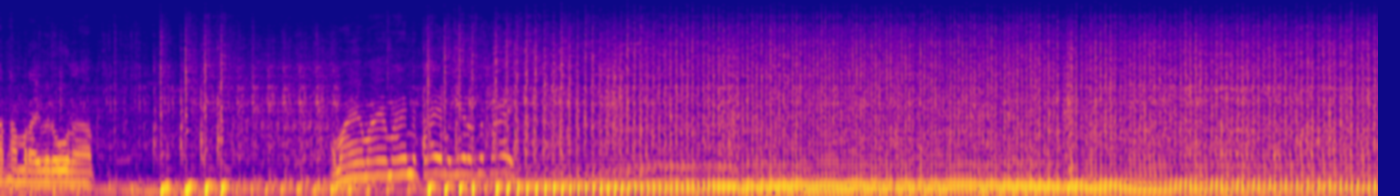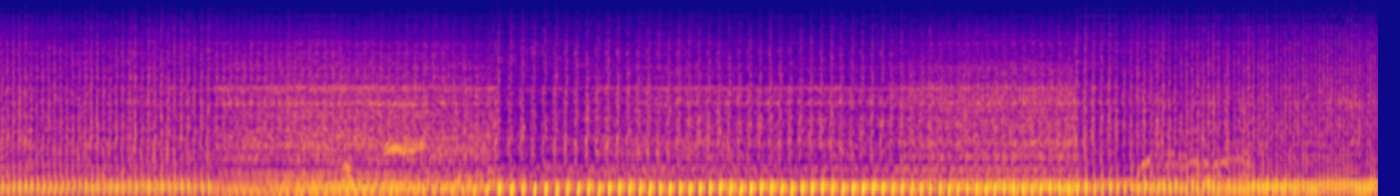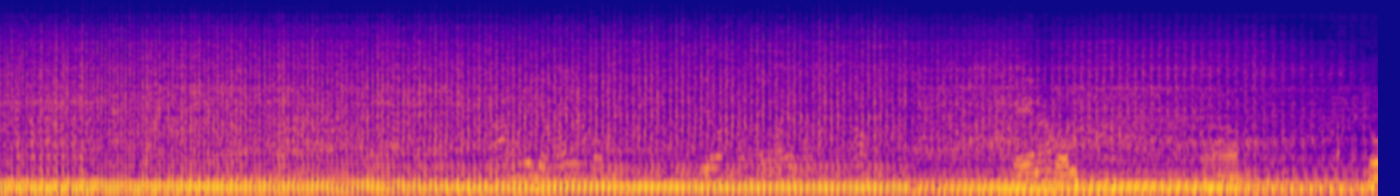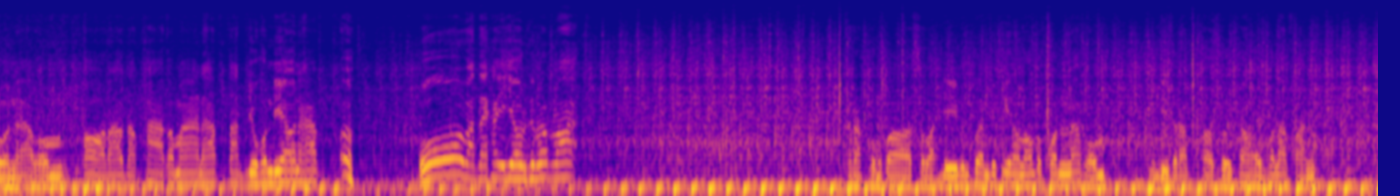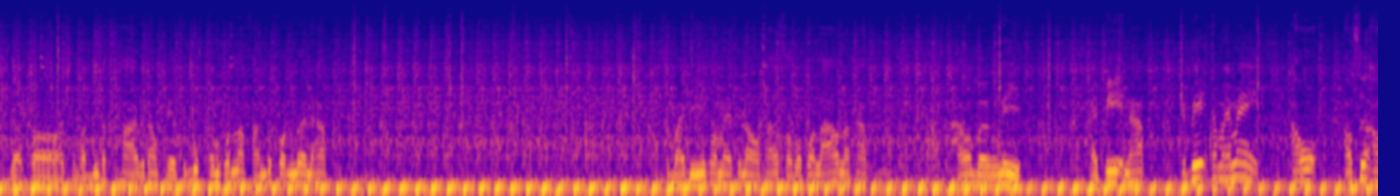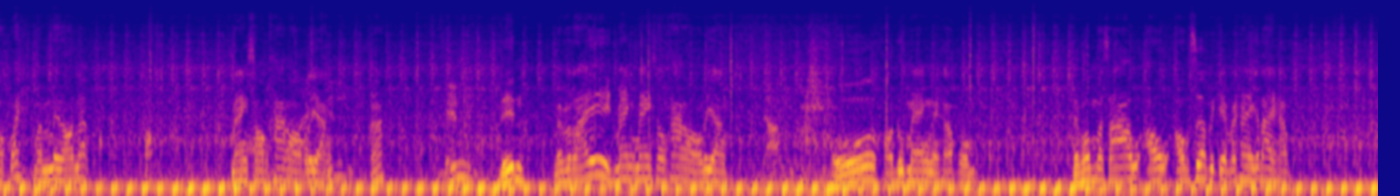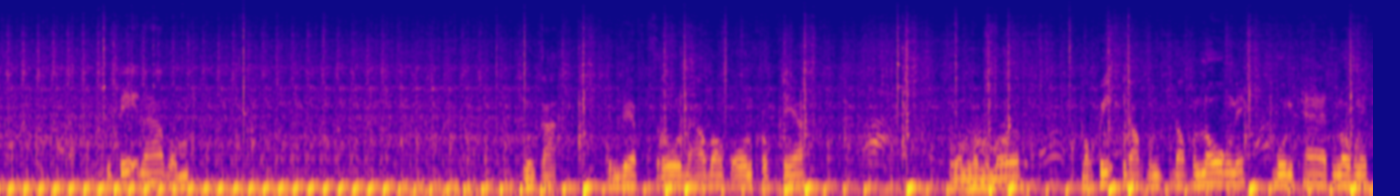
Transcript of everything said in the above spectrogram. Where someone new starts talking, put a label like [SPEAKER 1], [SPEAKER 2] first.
[SPEAKER 1] เขามาทำอะไรไม่รู้นะครับเอาไหมเอาไหมเอาไหมไม่ไปเมื่อกี้เราจะไป ไม่ได้เหยียบไว้นะครับผมที่รถเขาใส่ไว้นะครับโอเคนะครับผมอ๋อโดนนะครับผมพ่อราวตัาก็มานะครับ ตัดอยู่คนเดียวนะครับเอ้โอ้บาดแต่ใครโยนขึ้นรถวะครับผมก็สวัสดีเพื่อนๆพี่ๆน้องๆทุกคนนะผมยินดีต้อนรับเข้าสู่ช่องเอ็มคนลาฝัน แล้วก็สวัสดีทักทายไปทางเพจเฟซบุ๊กเอ็มคนลาฝันทุกคนด้วยนะครับสบายดีพ่อแม่พี่น้องทั้งสปปลาวนะครับทางมาเบิงนี่ไอปีนะครับไอปีทำไมไม่เอาเอาเสื้อออกไว้มันไม่ร้อนแล้วแมงสองข้างออกหรือยัง
[SPEAKER 2] ดิน
[SPEAKER 1] ดินไม่เป็นไรแมงแมงสองข้างออกหรือยัง
[SPEAKER 2] ยัง
[SPEAKER 1] โอ้ขอดูแมงหน่อยครับ ผมเดี๋ยวผมมาซาเอาเอาเอาเสื้อไปเก็บไว้ให้ก็ได้ครับพี่ปีนะครับผมลุงกะจำเรียบสรูลมาเอาบองโอนครบเนี่ยงมนมมือบองปีกดอกมันดอกมันโลงนี่บูนแค่ตโลงนี่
